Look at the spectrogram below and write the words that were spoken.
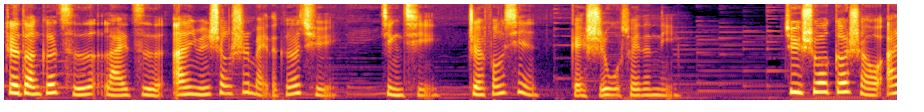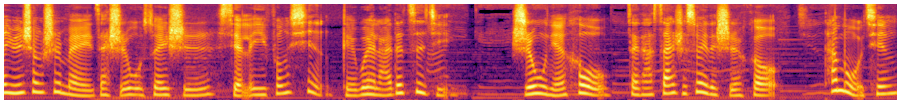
这段歌词来自安云盛世美的歌曲《敬起这封信给十五岁的你》。据说，歌手安云盛世美在十五岁时写了一封信给未来的自己。十五年后，在他三十岁的时候，他母亲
